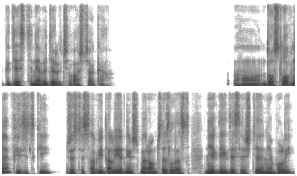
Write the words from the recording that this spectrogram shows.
kde ste nevedeli, čo vás čaká? Doslovne, fyzicky? Že ste sa vydali jedným smerom cez les niekde, kde ste ešte neboli?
